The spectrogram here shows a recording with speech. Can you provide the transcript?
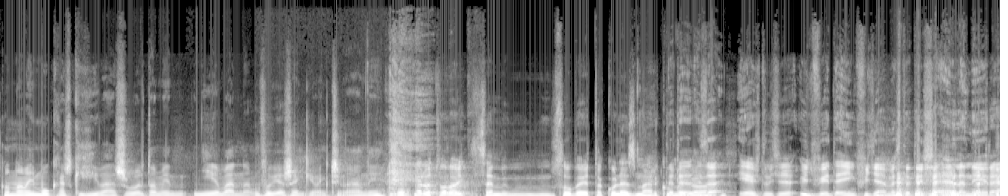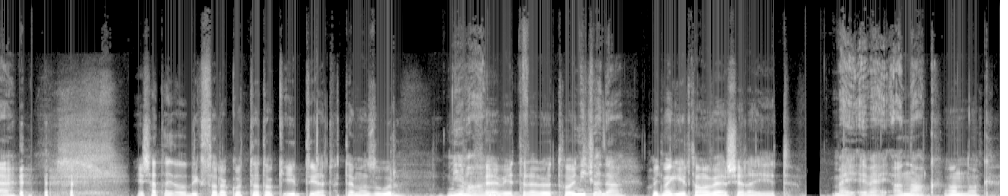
Gondolom, egy mókás kihívás volt, amit nyilván nem fogja senki megcsinálni. Hát, mert ott valahogy szem, szóba jött a Kolezmárku, Tehát meg ez a... a, értsd úgy, hogy a ügyvédeink figyelmeztetése ellenére. És hát addig szarakodtatok itt, illetve te az úr, Mi a van? felvétel előtt, hogy, Micsoda? hogy megírtam a vers elejét Mely, mely, annak? annak.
